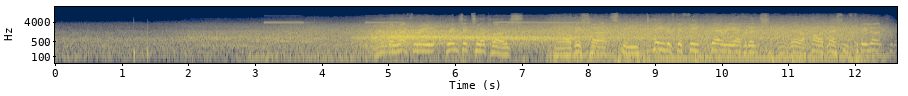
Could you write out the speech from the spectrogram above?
And the referee brings it to a close. Oh, this hurts. The pain of defeat very evident. And there are hard lessons to be learned from.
